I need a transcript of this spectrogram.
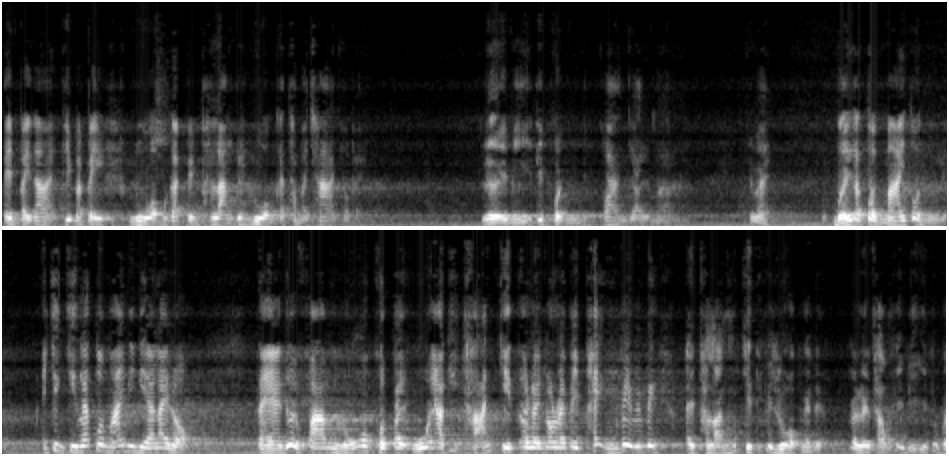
เป็นไปได้ ที่มันไปรวมกันเป็นพลังเป็นรวมกับธรรมชาติเข้าไป เลยมีอิทธิพลกว้างใหญ่มาใช่ไหมเหมือนกับต้นไม้ต้นนึงเนี่ย จริง ๆ แล้วต้นไม้ไม่มีอะไรหรอก แต่ด้วยความหลงของคนไปโอ้อธิษฐานจิตอะไรอะไรไปเพ่งไปไปไอ้พลังของจิตที่ไปรวมกันเนี่ย ก็เลยทำให้มีอิทธิพล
